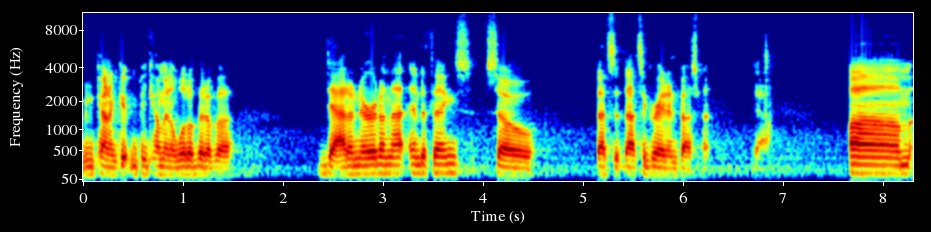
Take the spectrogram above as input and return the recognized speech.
I'm kind of get, becoming a little bit of a data nerd on that end of things. So that's that's a great investment. Yeah. Um,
